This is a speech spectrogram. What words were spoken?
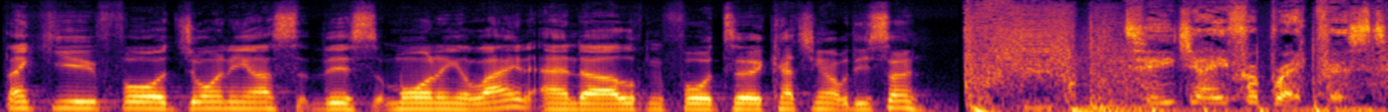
thank you for joining us this morning, Elaine, and uh, looking forward to catching up with you soon. TJ for breakfast.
